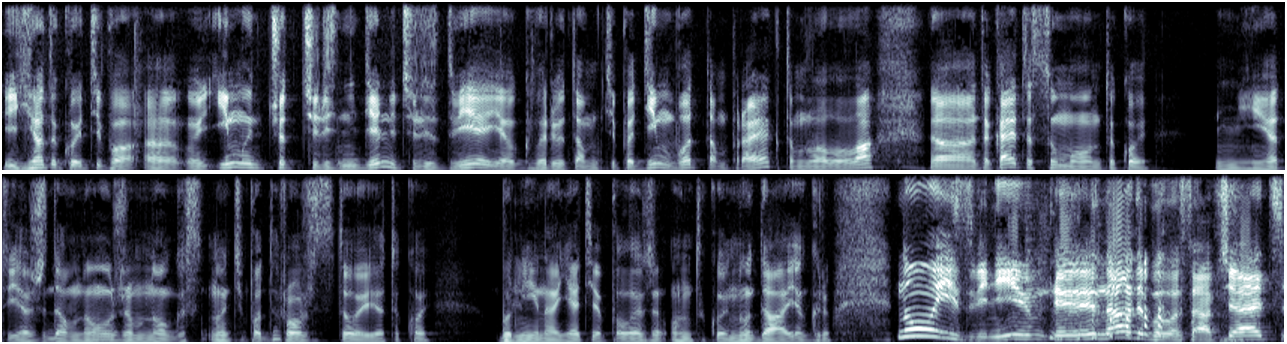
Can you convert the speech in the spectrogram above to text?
И я такой типа, э, и мы что-то через неделю, через две, я говорю там типа, Дим, вот там проект, там ла-ла-ла, э, такая-то сумма. Он такой, нет, я же давно уже много, ну типа дороже стою. Я такой, блин, а я тебе положил. Он такой, ну да. Я говорю, ну извини, надо было сообщать.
